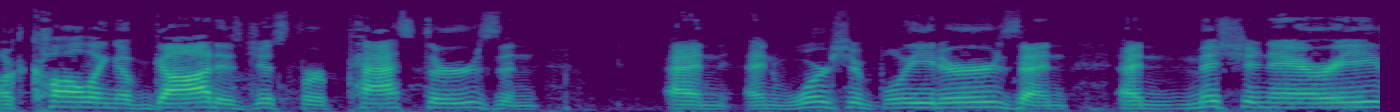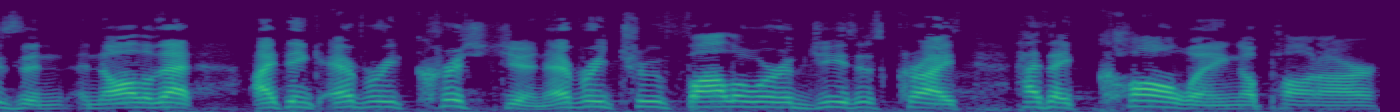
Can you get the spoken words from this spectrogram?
a calling of God is just for pastors and and, and worship leaders and, and missionaries and, and all of that. I think every Christian, every true follower of Jesus Christ has a calling upon our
